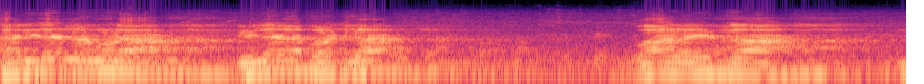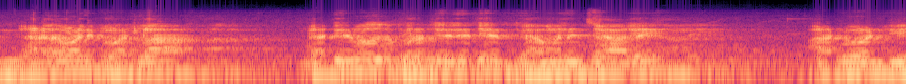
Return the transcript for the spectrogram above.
తల్లిదండ్రులు కూడా పిల్లల పట్ల వాళ్ళ యొక్క నడవడి పట్ల ప్రతిరోజు ప్రతినిత్యం గమనించాలి. అటువంటి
